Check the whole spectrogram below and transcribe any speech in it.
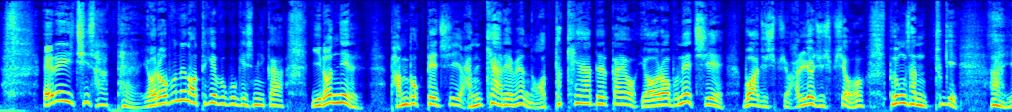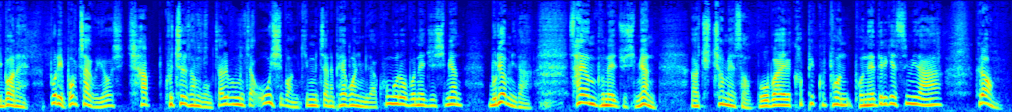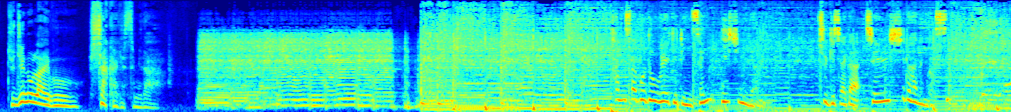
LH 사태 여러분은 어떻게 보고 계십니까? 이런 일 반복되지 않게 하려면 어떻게 해야 될까요? 여러분의 지혜 모아 주십시오. 알려 주십시오. 부동산 투기 아, 이번에 뿌리 뽑자고요. 샵 9730 짧은 문자 50원 긴 문자는 100원입니다. 콩으로 보내주시면 무료입니다. 사연 보내주시면 어, 추첨해서 모바일 커피 쿠폰 보내드리겠습니다. 그럼 주진우 라이브 시작하겠습니다. 탐사보도 외길 인생 20년 주 기자가 제일 싫어하는 것은?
